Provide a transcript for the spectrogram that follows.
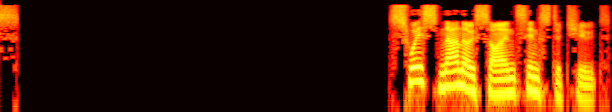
Swiss Nanoscience Institute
